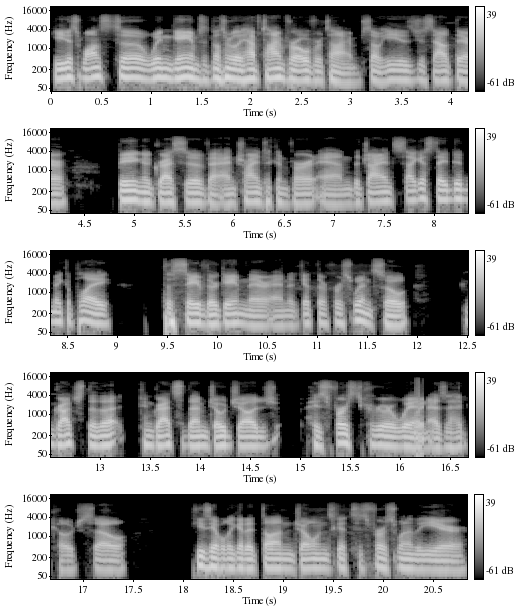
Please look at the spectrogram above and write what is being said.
he just wants to win games and doesn't really have time for overtime. So he is just out there being aggressive and trying to convert. And the Giants, I guess they did make a play to save their game there and get their first win. So congrats to the congrats to them. Joe Judge, his first career win as a head coach. So he's able to get it done. Jones gets his first win of the year.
